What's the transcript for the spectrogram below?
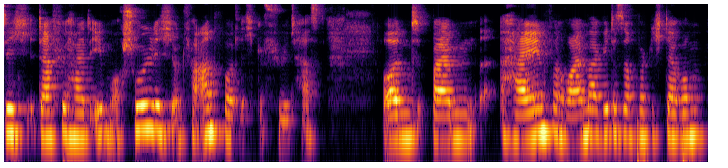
dich dafür halt eben auch schuldig und verantwortlich gefühlt hast. Und beim Heilen von Rheuma geht es auch wirklich darum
